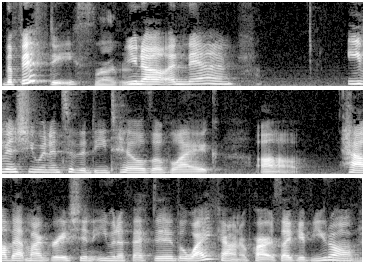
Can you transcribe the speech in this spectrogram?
the fifties, right? You know, and then even she went into the details of like. Um, how that migration even affected the white counterparts. Like if you don't, mm-hmm.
